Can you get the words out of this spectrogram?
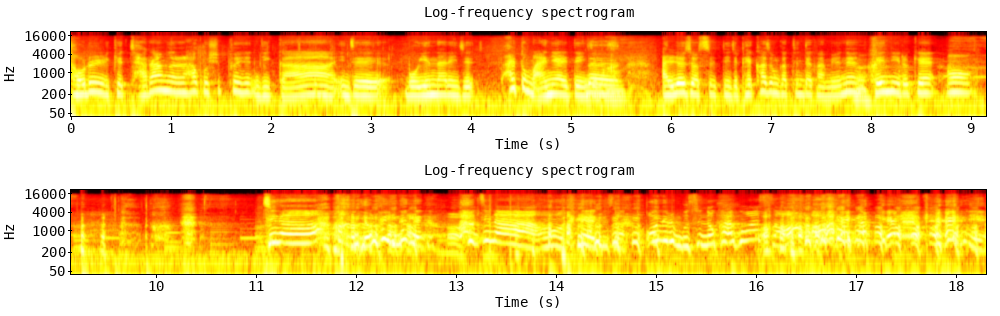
저를 이렇게 자랑을 하고 싶으니까 이제 뭐 옛날에 이제 활동 많이 할 때 이제 네. 막 알려졌을 때 이제 백화점 같은 데 가면은 괜히 이렇게 어 진아! 옆에 있는 애들. 수진아! 어 그래 그래서 오늘은 무슨 녹화하고 왔어? 이렇게 괜히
